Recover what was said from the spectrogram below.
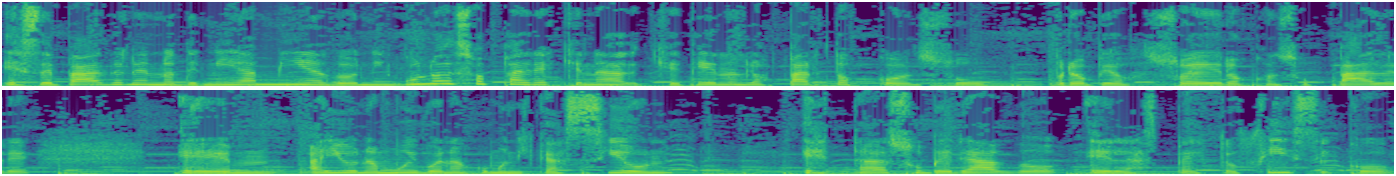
Ese padre no tenía miedo, ninguno de esos padres que, tienen los partos con sus propios suegros, con sus padres, em, hay una muy buena comunicación, está superado el aspecto físico,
